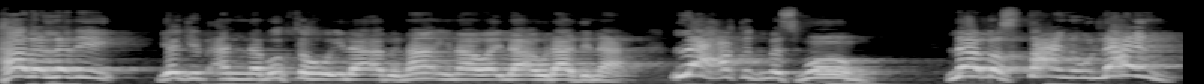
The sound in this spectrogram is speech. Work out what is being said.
هذا الذي يجب أن نبثه إلى أبنائنا وإلى أولادنا. لا حقد مسموم. لا بس طعن ولعن.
